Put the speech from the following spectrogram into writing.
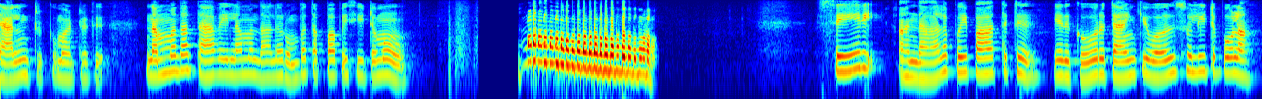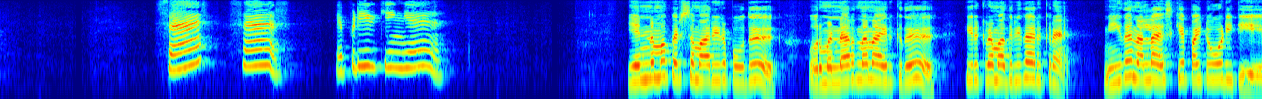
டேலண்ட் இருக்க மாட்டிருக்கு. நம்ம தான் தேவையில்லாமல் அந்த ஆளை ரொம்ப தப்பாக பேசிட்டோமோ? சரி அந்த ஆளை போய் பார்த்துட்டு எதுக்கு ஒரு தேங்க்யூ வேர்டு சொல்லிட்டு போகலாம் சார் சார் எப்படி இருக்கீங்க? என்னம்மா பெருசாக மாறிட போகுது. ஒரு மணி நேரம் தானே இருக்குது இருக்கிற மாதிரி தான் இருக்கிறேன். நீ தான் நல்லா எஸ்கேப் ஆயிட்டு ஓடிட்டியே.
